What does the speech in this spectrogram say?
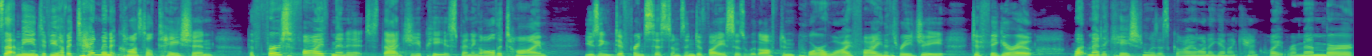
So that means if you have a 10 minute consultation, the first five minutes, that GP is spending all the time using different systems and devices with often poor Wi Fi and 3G to figure out what medication was this guy on again? I can't quite remember.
